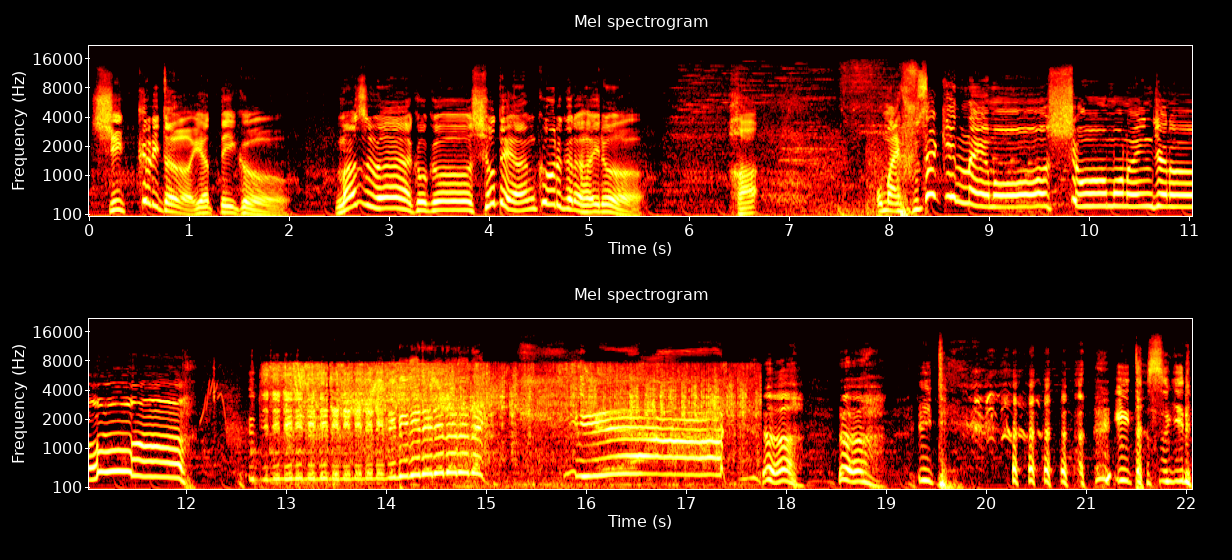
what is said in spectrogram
しっかりとやっていこう。まずはここ初手アンコールから入ろう。はお前ふざけんなよもう。しょうもないんじゃのう。ああ痛痛すぎる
